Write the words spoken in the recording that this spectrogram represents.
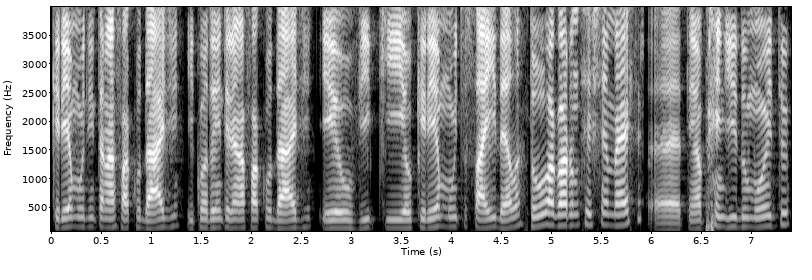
queria muito entrar na faculdade e quando eu entrei na faculdade eu vi que eu queria muito sair dela. Tô agora no sexto semestre, é, tenho aprendido muito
